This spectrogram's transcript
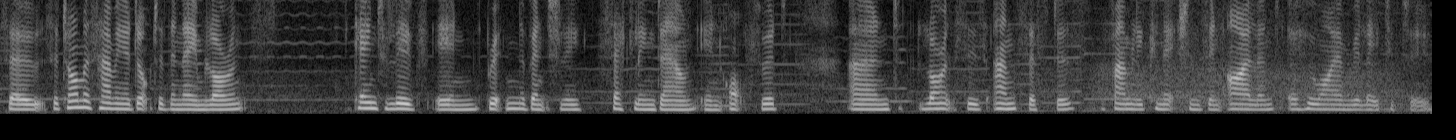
So Sir Thomas, having adopted the name Lawrence, came to live in Britain, eventually settling down in Oxford. And Lawrence's ancestors, the family connections in Ireland, are who I am related to.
